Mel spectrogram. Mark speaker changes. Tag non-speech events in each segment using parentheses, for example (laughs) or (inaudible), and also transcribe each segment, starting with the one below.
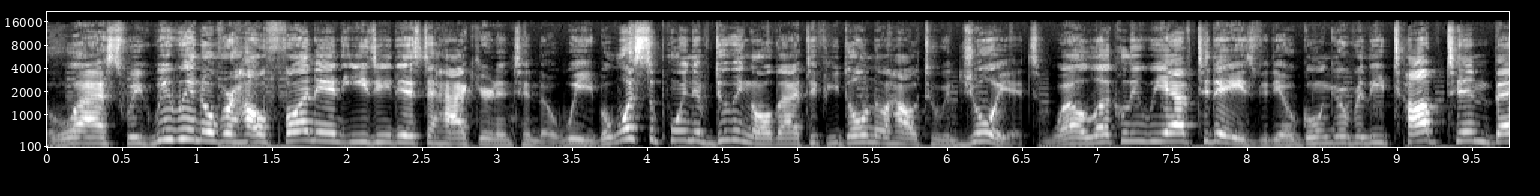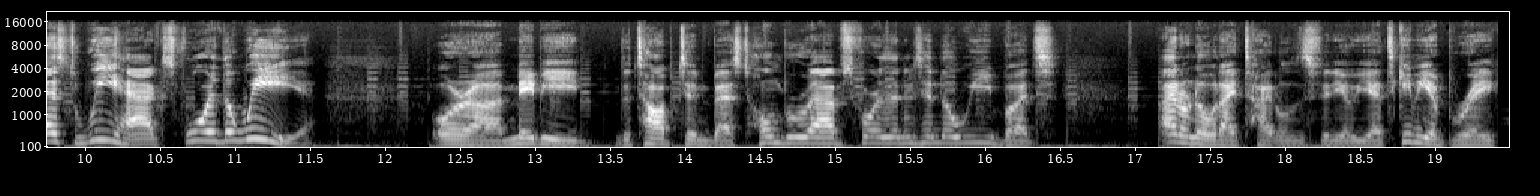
Speaker 1: Last week, we went over how fun and easy it is to hack your Nintendo Wii, but what's the point of doing all that if you don't know how to enjoy it? Well, luckily we have today's video going over the top 10 best Wii hacks for the Wii. Or uh, maybe the top 10 best homebrew apps for the Nintendo Wii, but I don't know what I titled this video yet. Give me a break.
